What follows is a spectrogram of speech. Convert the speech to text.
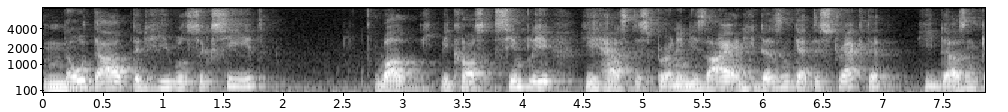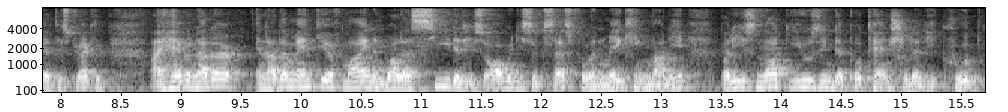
no doubt that he will succeed well, because simply he has this burning desire and he doesn't get distracted. He doesn't get distracted. I have another another mentee of mine, and while I see that he's already successful and making money, but he's not using the potential that he could,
